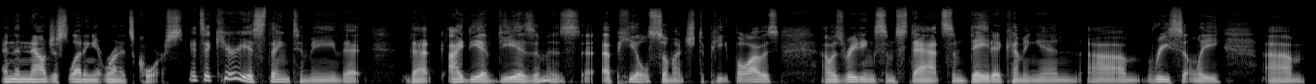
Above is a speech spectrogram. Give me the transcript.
and then now just letting it run its course. It's a curious thing to me that that idea of deism is uh, appeals so much to people. I was I was reading some stats, some data coming in um, recently. Um,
